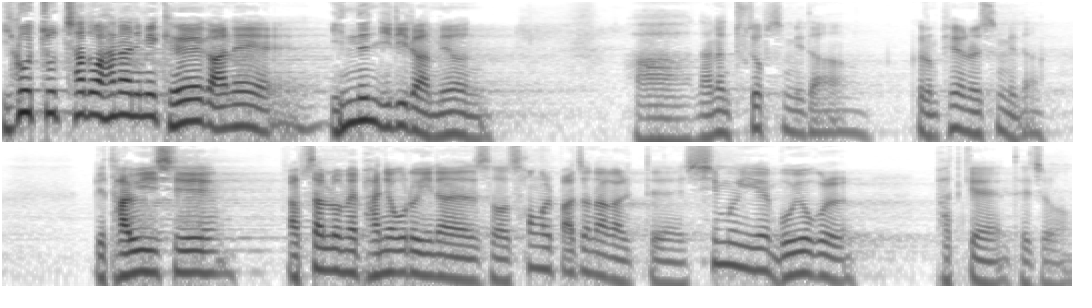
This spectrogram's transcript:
이것조차도 하나님의 계획 안에 있는 일이라면 아, 나는 두렵습니다. 그런 표현을 씁니다. 다윗이 압살롬의 반역으로 인하여서 성을 빠져나갈 때 심의의 모욕을 받게 되죠.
